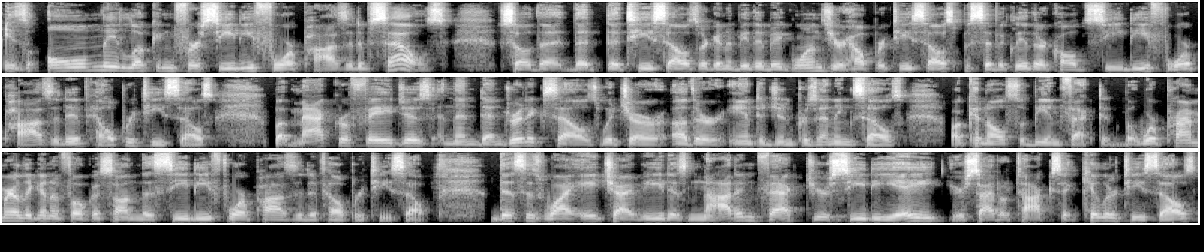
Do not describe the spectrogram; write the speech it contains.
is only looking for CD4 positive cells. So the, the, the, T cells are going to be the big ones. Your helper T cells specifically, they're called CD4 positive helper T cells. But macrophages and then dendritic cells, which are other antigen presenting cells, uh, can also be infected. But we're primarily going to focus on the CD4 positive helper T cell. This is why HIV does not infect your CD8, your cytotoxic killer T cells.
